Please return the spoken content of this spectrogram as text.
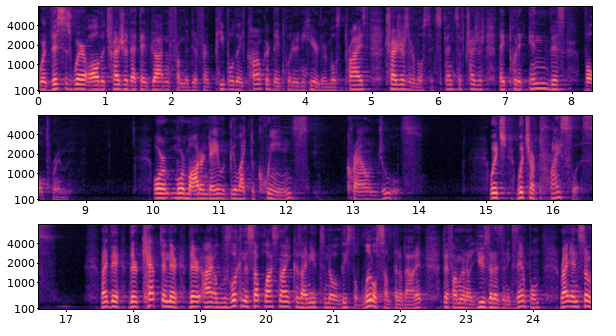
where this is where all the treasure that they've gotten from the different people they've conquered, they put it in here. Their most prized treasures, their most expensive treasures, they put it in this vault room. Or more modern day, it would be like the queen's crown jewels, which, which are priceless right? They, they're kept and they're, they're, I was looking this up last night because I needed to know at least a little something about it But if I'm going to use it as an example, right? And so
